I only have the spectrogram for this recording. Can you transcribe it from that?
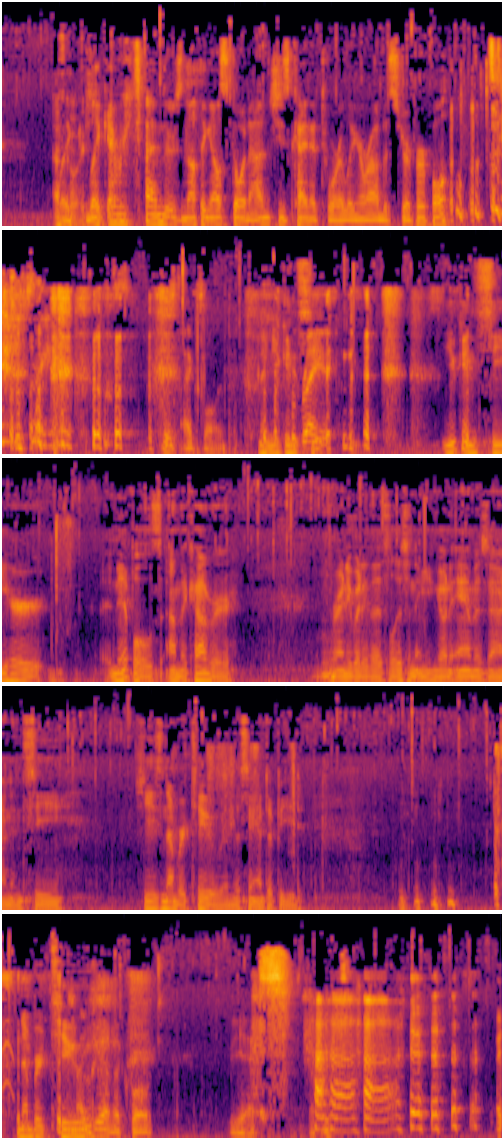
Of like, course. like every time there's nothing else going on, she's kind of twirling around a stripper pole. It's excellent. And you can Right. see you can see her nipples on the cover. For anybody that's listening, you can go to Amazon and see she's number two in the Centipede. number two. I do have a quote. Yes. I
